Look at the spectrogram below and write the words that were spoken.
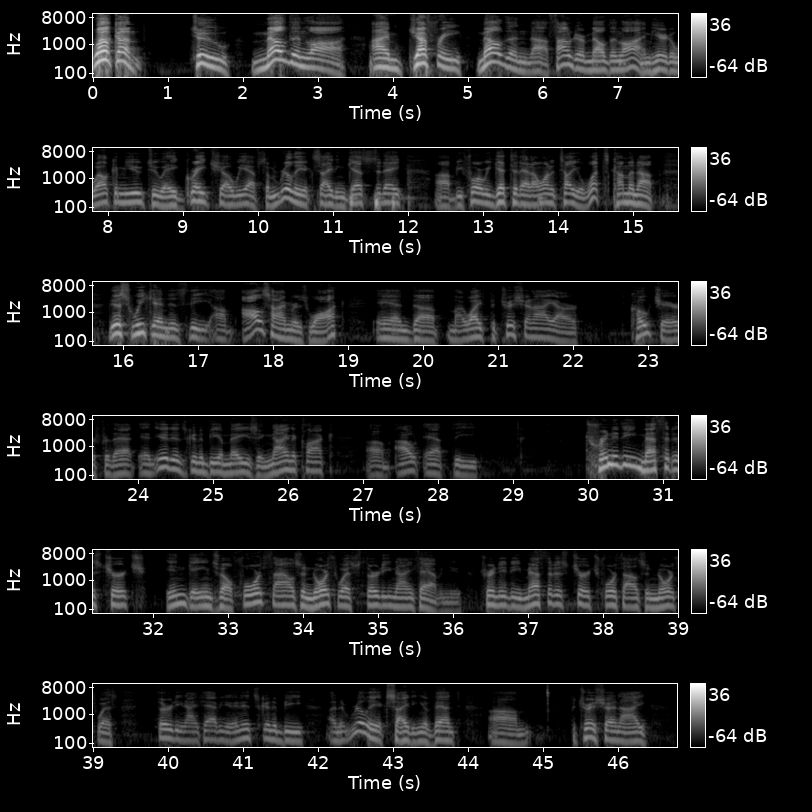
Welcome to Meldon Law. I'm Jeffrey Meldon, uh, founder of Meldon Law. I'm here to welcome you to a great show. We have some really exciting guests today. Uh, before we get to that, I want to tell you what's coming up. This weekend is the um, Alzheimer's Walk, and uh, my wife Patricia and I are co chairs for that, and it is going to be amazing. Nine o'clock um, out at the Trinity Methodist Church in Gainesville, 4000 Northwest 39th Avenue. Trinity Methodist Church, 4000 Northwest 39th Avenue. And it's going to be a really exciting event. Um, Patricia and I,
